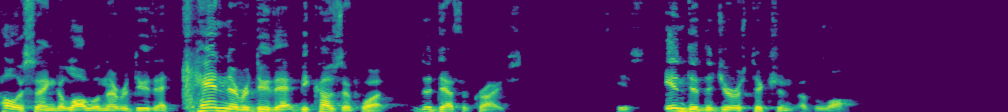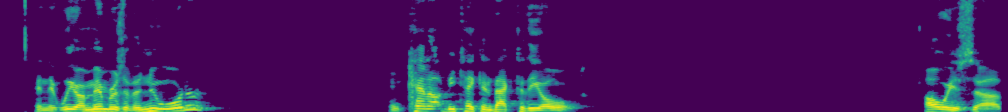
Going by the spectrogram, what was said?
Paul is saying the law will never do that, can never do that because of what? The death of Christ. He's ended the jurisdiction of the law. and that we are members of a new order and cannot be taken back to the old. Always uh,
